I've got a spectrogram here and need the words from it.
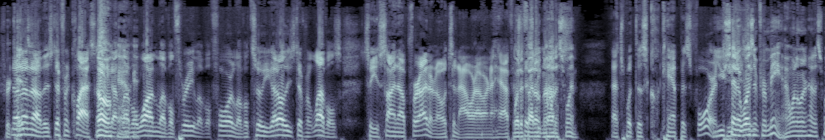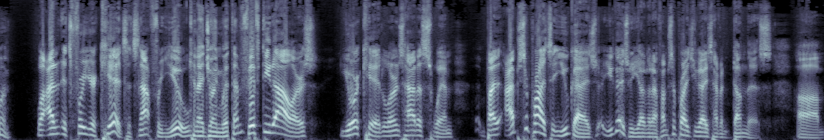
for No, kids. no, no. There's different classes. Oh, you got okay, level okay. one, level three, level four, level two. You got all these different levels. So you sign up for I don't know. It's an hour, hour and a half. What if I don't know how to swim? That's what this camp is for. It You said it wasn't for me. I want to learn how to swim. Well, I, it's for your kids. It's not for you. Can I join with them? Fifty dollars. Your kid learns how to swim. But I'm surprised that you guys, you guys are young enough. I'm surprised you guys haven't done this. Um,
